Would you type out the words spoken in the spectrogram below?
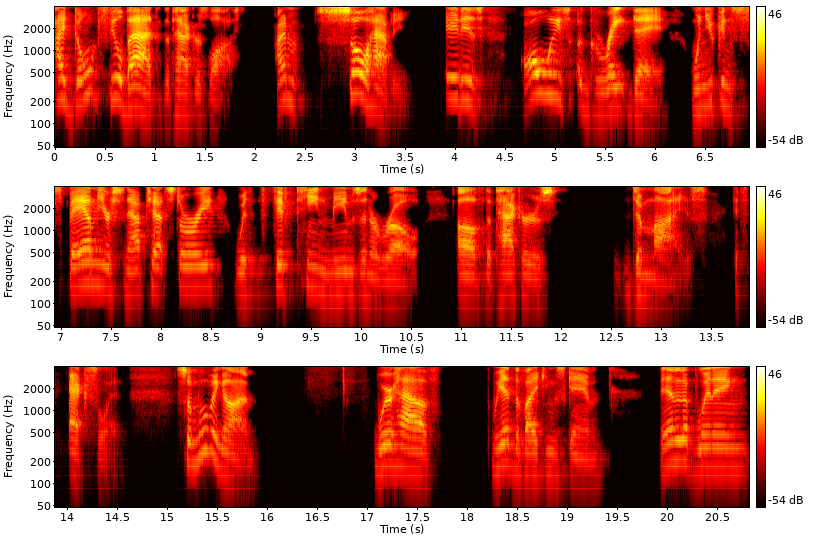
I don't feel bad that the Packers lost. I'm so happy. It is always a great day when you can spam your Snapchat story with 15 memes in a row of the Packers' demise. It's excellent. So moving on, we have we had the Vikings game. They ended up winning.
